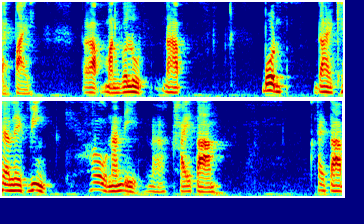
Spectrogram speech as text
8 ไปนะครับ มันก็หลุดนะครับ บนได้แค่เลขวิ่งเท่านั้นเอีกนะใครตาม ใครตาม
